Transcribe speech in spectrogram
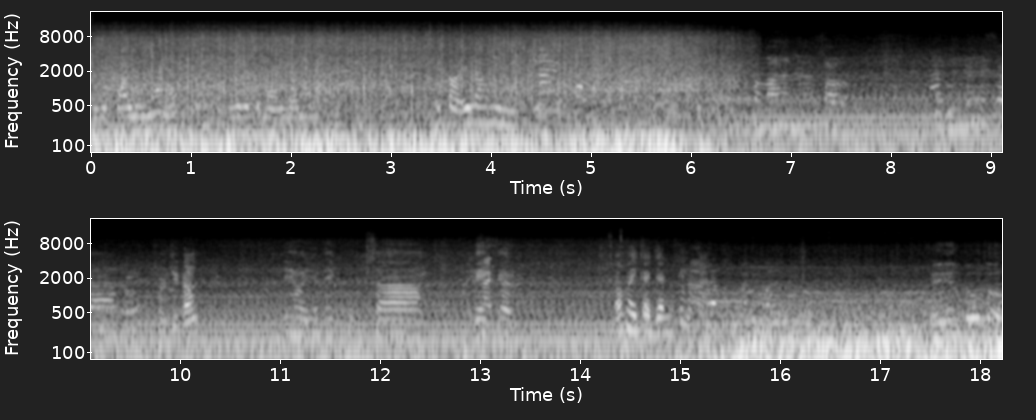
Pero tayo na, no? Pero sa mga ulan na. Ito, ilang minutes. Samahan niya sa ano niya sa Surgical? hindi ho, yung equip sa baker. Okay ka dyan, tita. Eh, yung dulo.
